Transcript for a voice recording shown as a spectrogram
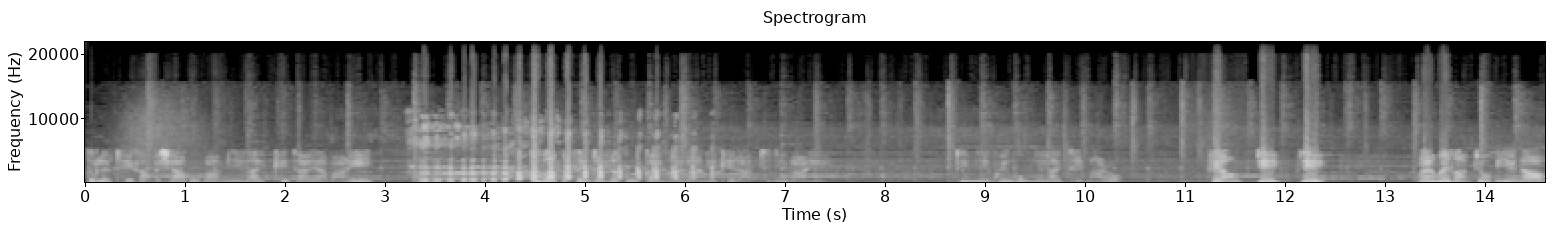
သူ့လက်ထဲကအရာကိုပါမြင်လိုက်ခဲ့ကြရပါတယ်။သူကပစိန်တစ်လက်ကိုကန်ကလာနေခဲ့တာဖြစ်နေပါတယ်။ဒီမြင်ကွင်းကိုမြင်လိုက်ချိန်မှာတော့ဟဲ့အောင်ပြေးပြေးဝမ်းခွဲကပြောပြီးရဲ့နောက်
